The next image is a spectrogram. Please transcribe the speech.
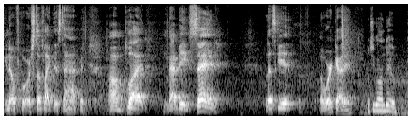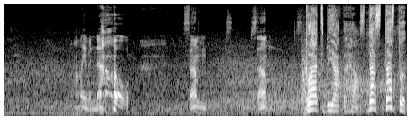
you know, for stuff like this to happen. Um, but that being said, let's get a workout in. What you gonna do? I don't even know. Something. Something. Glad to be out the house. That's that's the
